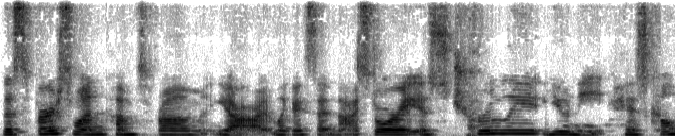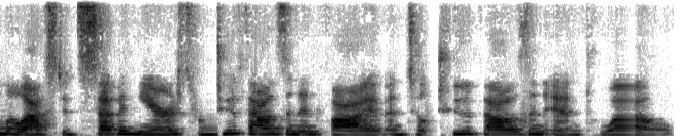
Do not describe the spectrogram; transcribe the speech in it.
This first one comes from, yeah, like I said, my story is truly unique. His coma lasted seven years from 2005 until 2012.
